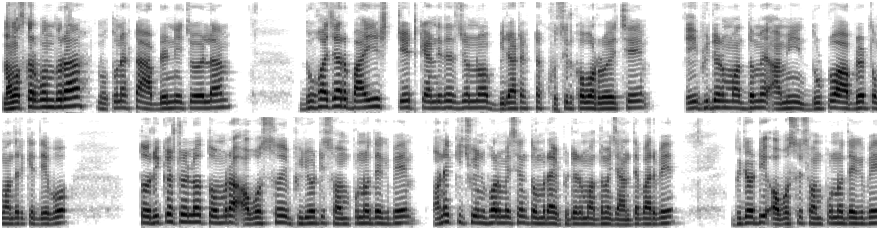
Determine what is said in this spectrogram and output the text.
নমস্কার বন্ধুরা, নতুন একটা আপডেট নিয়ে চলে এলাম। দু হাজার বাইশ টেট ক্যান্ডিডেটের জন্য বিরাট একটা খুশির খবর রয়েছে। এই ভিডিওর মাধ্যমে আমি দুটো আপডেট তোমাদেরকে দেব। তো রিকোয়েস্ট রইল, তোমরা অবশ্যই ভিডিওটি সম্পূর্ণ দেখবে। অনেক কিছু ইনফরমেশন তোমরা এই ভিডিওর মাধ্যমে জানতে পারবে। ভিডিওটি অবশ্যই সম্পূর্ণ দেখবে।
